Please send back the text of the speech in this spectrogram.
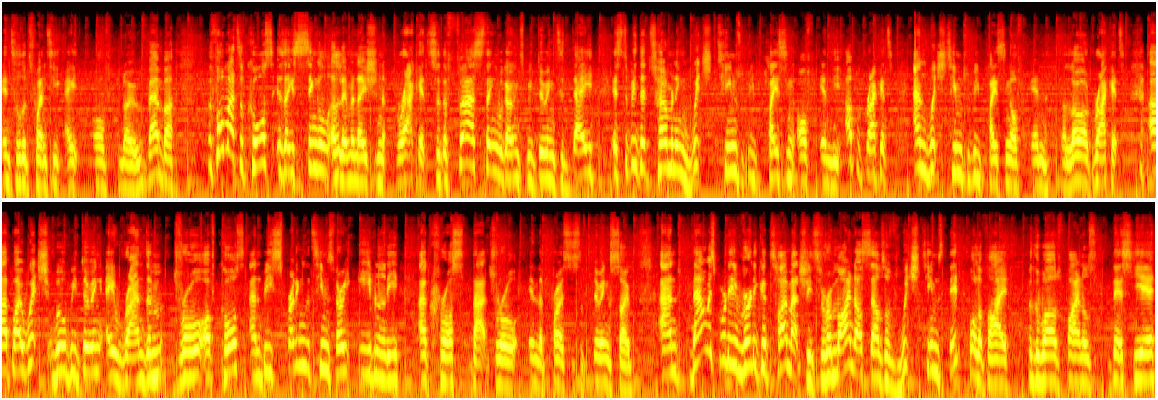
until the 28th of November. The format, of course, is a single elimination bracket. So the first thing we're going to be doing today is to be determining which teams will be placing off in the upper bracket and which teams will be placing off in the lower bracket. Uh, by which we'll be doing a random draw, of course, and be spreading the teams very evenly across that draw in the process of doing so. And now is probably a really good time, actually, to remind ourselves of which teams did qualify for the World Finals this year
